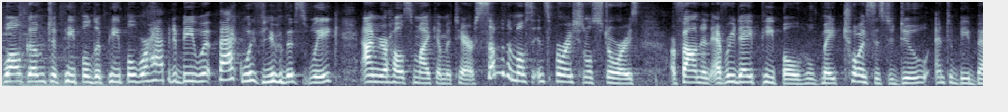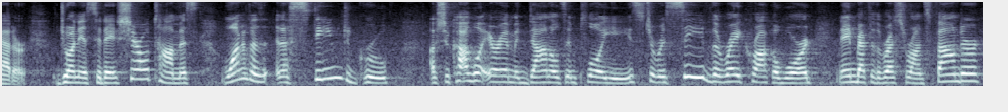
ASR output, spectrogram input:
Welcome to People to People. We're happy to be with, back with you this week. I'm your host, Micah Materre. Some of the most inspirational stories are found in everyday people who've made choices to do and to be better. Joining us today is Cheryl Thomas, one of a, an esteemed group of Chicago area McDonald's employees to receive the Ray Kroc Award named after the restaurant's founder.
